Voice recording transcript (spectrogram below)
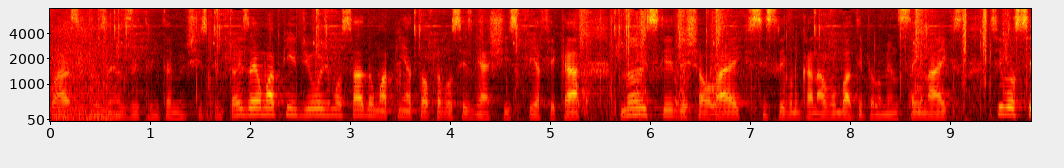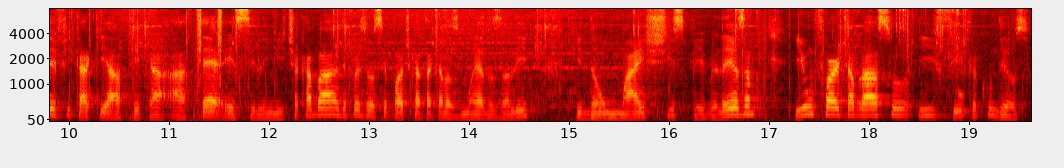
quase 230 mil de XP. Então aí é o mapinha de hoje, moçada, um mapinha top para vocês ganhar XP a ficar. Não esqueça de deixar o like, se inscreva no canal, vamos bater pelo menos 100 likes. Se você ficar aqui a ficar até esse limite acabar, depois você pode catar aquelas moedas ali que dão mais XP, beleza? E um forte abraço e fica com Deus.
